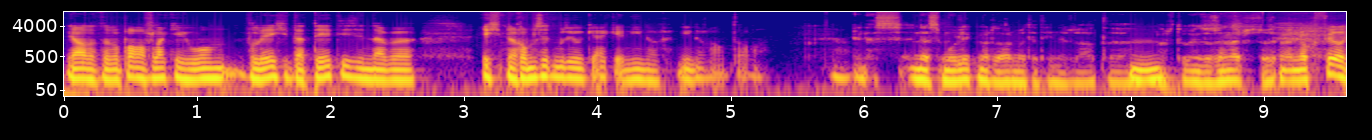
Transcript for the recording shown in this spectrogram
ja, dat het op alle vlakken gewoon volledig gedateerd is en dat we echt naar omzet moeten gaan kijken en niet naar, niet naar aantallen. En dat, is, en dat is moeilijk, maar daar moet het inderdaad eh, naartoe. En zo zijn, er, zo zijn er nog veel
